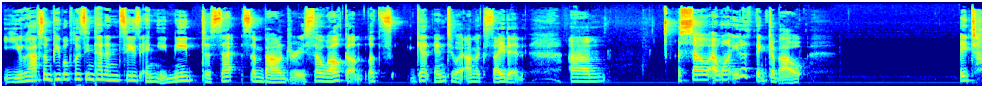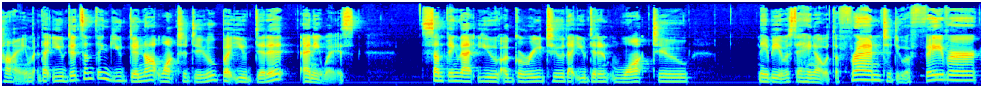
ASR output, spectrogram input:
you have some people pleasing tendencies and you need to set some boundaries. So, welcome. Let's get into it. I'm excited. Um, so, I want you to think about a time that you did something you did not want to do, but you did it anyways. Something that you agreed to that you didn't want to. Maybe it was to hang out with a friend, to do a favor,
